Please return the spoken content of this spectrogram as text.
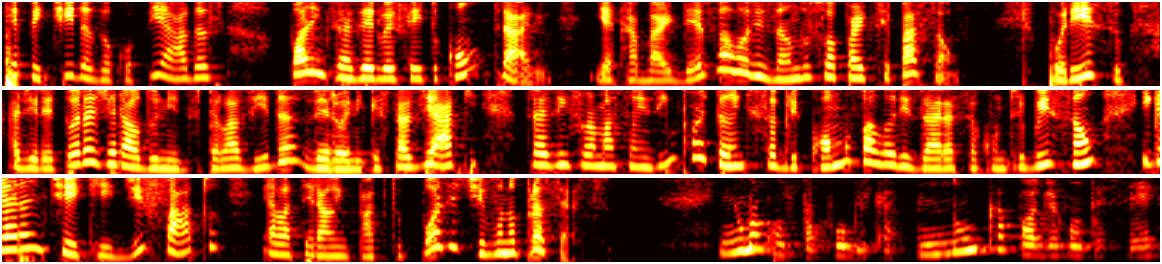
repetidas ou copiadas, podem trazer o efeito contrário e acabar desvalorizando sua participação. Por isso, a diretora-geral do Unidos pela Vida, Verônica Stasiak, traz informações importantes sobre como valorizar essa contribuição e garantir que, de fato, ela terá um impacto positivo no processo. Em uma consulta pública, nunca pode acontecer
